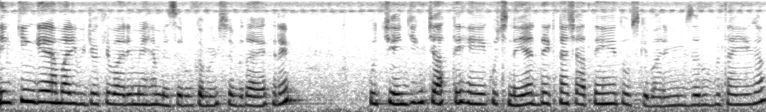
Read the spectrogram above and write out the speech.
थिंकिंग है हमारी वीडियो के बारे में, हमें ज़रूर कमेंट्स में बताया करें। कुछ चेंजिंग चाहते हैं, कुछ नया देखना चाहते हैं तो उसके बारे में भी ज़रूर बताइएगा।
